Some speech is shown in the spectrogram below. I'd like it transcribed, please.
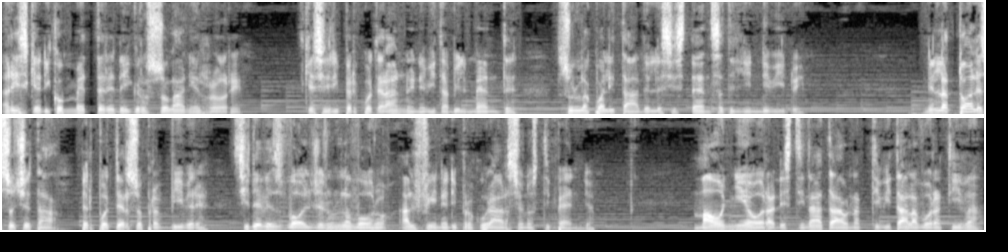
rischia di commettere dei grossolani errori che si ripercuoteranno inevitabilmente sulla qualità dell'esistenza degli individui. Nell'attuale società, per poter sopravvivere, si deve svolgere un lavoro al fine di procurarsi uno stipendio. Ma ogni ora destinata a un'attività lavorativa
